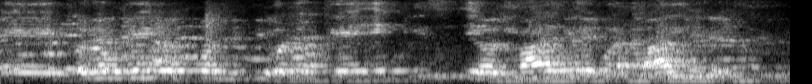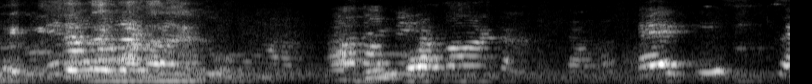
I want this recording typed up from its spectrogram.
Eh, coloqué, números positivos. coloqué X, Los X fáciles, igual. X es igual a 5. No, no, mira, pon acá. X, Z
